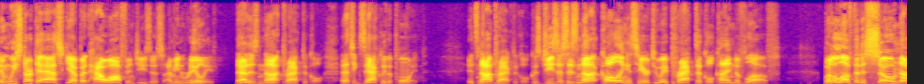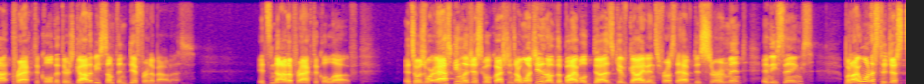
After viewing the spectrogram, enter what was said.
And we start to ask, yeah, but how often, Jesus? I mean, really, that is not practical. And that's exactly the point. It's not practical because Jesus is not calling us here to a practical kind of love, but a love that is so not practical that there's got to be something different about us. It's not a practical love. And so, as we're asking logistical questions, I want you to know that the Bible does give guidance for us to have discernment in these things. But I want us to just,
